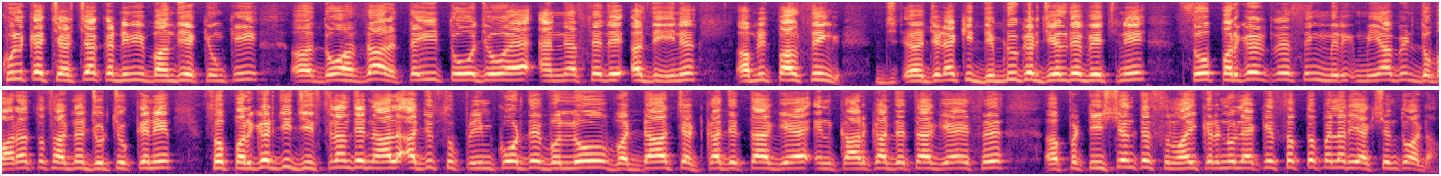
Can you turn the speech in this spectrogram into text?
ਖੁੱਲ ਕੇ ਚਰਚਾ ਕਰਨੀ ਵੀ ਬਣਦੀ ਹੈ ਕਿਉਂਕਿ ਅ, 2023 ਤੋਂ ਜੋ ਹੈ ਐਨਐਸਏ ਦੇ ਅਧੀਨ ਅੰਮ੍ਰਿਤਪਾਲ ਸਿੰਘ ਜਿਹੜਾ ਕਿ ਡਿਬਰੂਗੜ੍ਹ ਜੇਲ੍ਹ ਦੇ ਵਿੱਚ ਨੇ ਸੋ ਪ੍ਰਗਟ ਸਿੰਘ ਮਿਰ- ਮੀਆਂਬਿੰਡ ਦੁਬਾਰਾ ਤੋਂ ਸਾਡੇ ਨਾਲ ਜੁੜ ਚੁੱਕੇ ਨੇ। ਸੋ ਪ੍ਰਗਟ ਜੀ ਜਿਸ ਤਰ੍ਹਾਂ ਦੇ ਨਾਲ ਅੱਜ ਸੁਪਰੀਮ ਕੋਰਟ ਦੇ ਵੱਲੋਂ ਵੱਡਾ ਝਟਕਾ ਦਿੱਤਾ ਗਿਆ ਇਨਕਾਰ ਕਰ ਦਿੱਤਾ ਗਿਆ ਇਸ ਪਟੀਸ਼ਨ ਤੇ ਸੁਣਵਾਈ ਕਰਨ ਨੂੰ ਲੈ ਕੇ ਸਭ ਤੋਂ ਪਹਿਲਾ ਰਿਐਕਸ਼ਨ ਤੁਹਾਡਾ?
